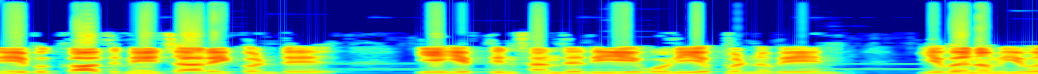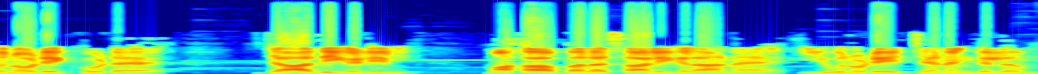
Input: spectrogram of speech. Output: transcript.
நேபுகாத் நேச்சாரை கொண்டு எகிப்தின் சந்ததியை ஒளிய பண்ணுவேன். இவனும் இவனோட கூட ஜாதிகளில் மகா பலசாலிகளான இவனுடைய ஜனங்களும்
